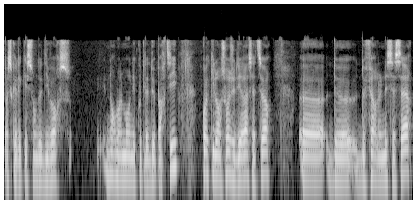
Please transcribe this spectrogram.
parce que les questions de divorce, normalement on écoute les deux parties. Quoi qu'il en soit, je dirais à cette sœur euh, de, faire le nécessaire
